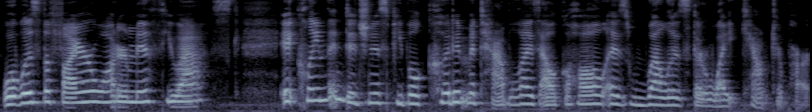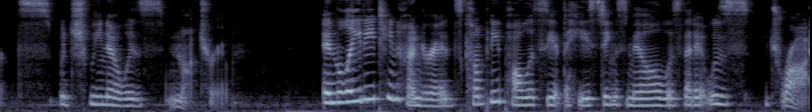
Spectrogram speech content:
what was the firewater myth, you ask? It claimed that indigenous people couldn't metabolize alcohol as well as their white counterparts, which we know is not true. In the late 1800s, company policy at the Hastings Mill was that it was dry,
